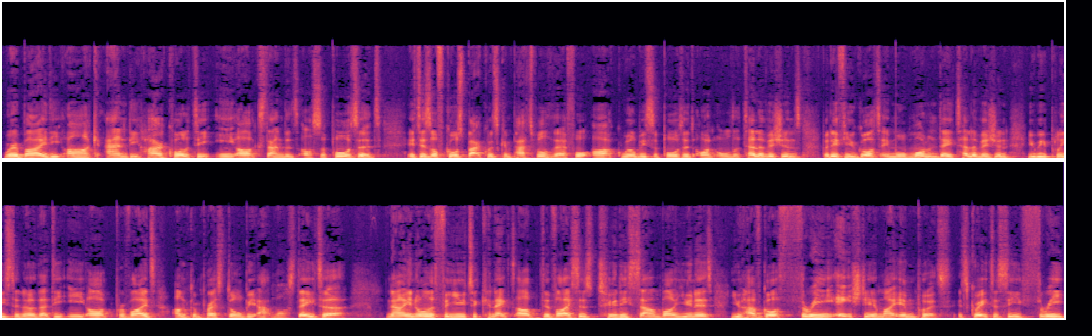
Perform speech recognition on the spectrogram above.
whereby the ARC and the higher quality eARC standards are supported. It is of course backwards compatible, therefore ARC will be supported on the televisions, but if you've got a more modern day television, you'll be pleased to know that the eARC provides uncompressed Dolby Atmos data. Now, in order for you to connect up devices to the soundbar unit, you have got three HDMI inputs. It's great to see three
